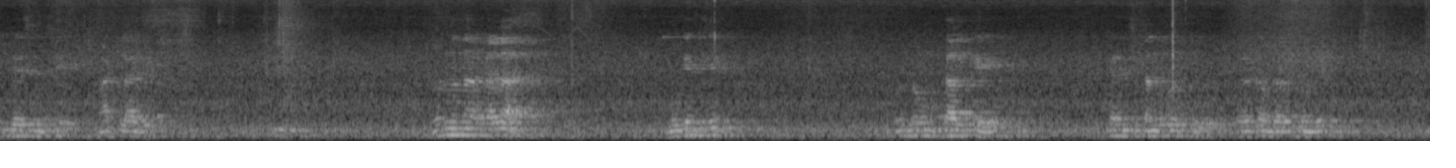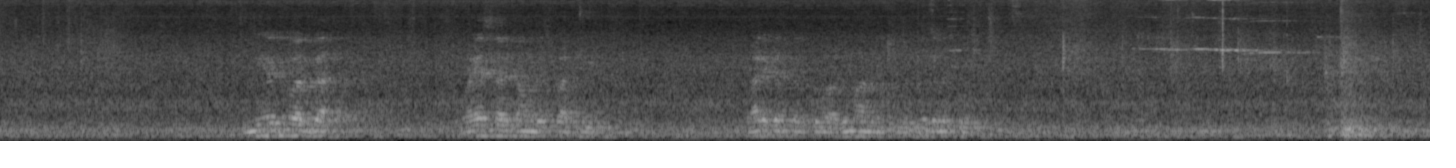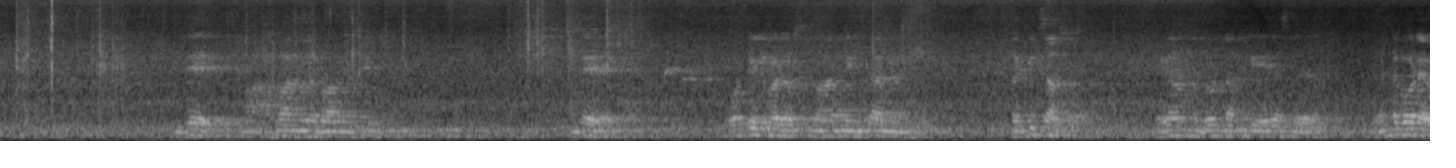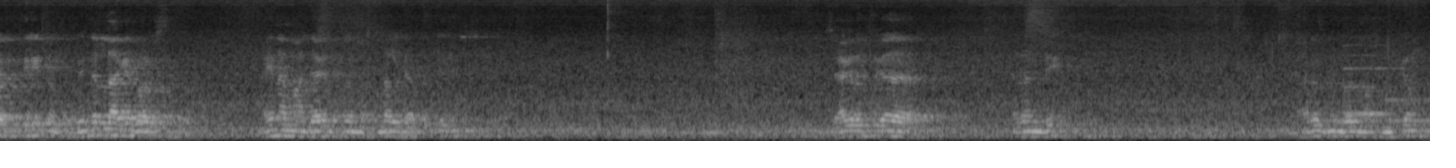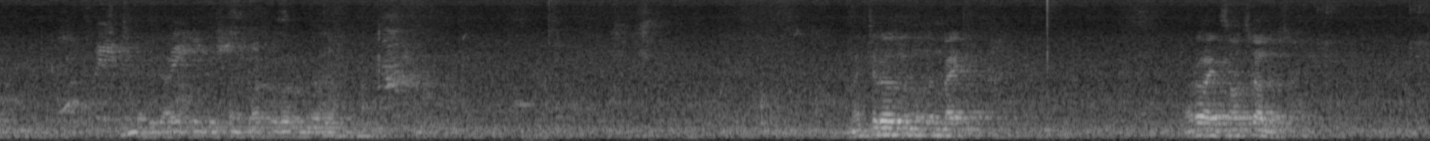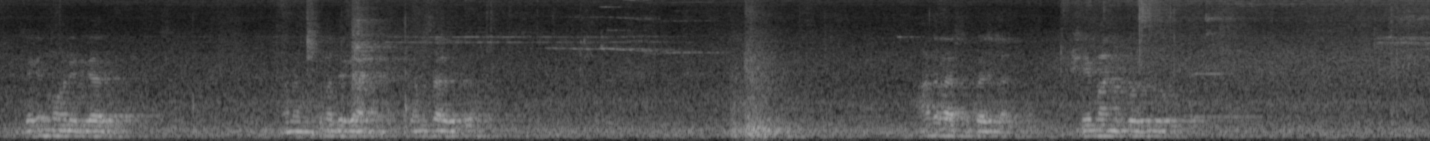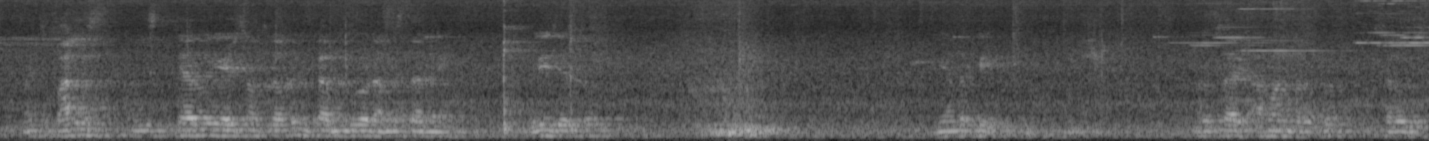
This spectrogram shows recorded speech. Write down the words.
ఉద్దేశించి మాట్లాడి రెండున్నర కల్లా ముగించి రెండు ముఖాలకి ఇక్కడి నుంచి కందుకూరుకు వెళ్ళటం జరుగుతుంది. నియోజకవర్గ వైఎస్ఆర్ కాంగ్రెస్ పార్టీ కార్యకర్తలకు అభిమానులు ప్రజలకు అంటే మా ఆహ్వానంగా భావించి అంటే పోటీలు పడి వస్తున్న వారిని ఇంకా మేము తగ్గించాల్సి వస్తుంది. చూడటానికి చూడడానికి అసలు వెంట కూడా ఎవరికి తెలియటం వెన్నెల్లాగే భావిస్తుంది అయినా మా జాగ్రత్తలో మాకు ఉండాలి కాబట్టి జాగ్రత్తగా రండి. ఆరోగ్యం కూడా మాకు ముఖ్యం. డాక్టర్ మంచి రోజులు ముందున్నాయి మరో ఐదు సంవత్సరాలు. జగన్మోహన్ రెడ్డి గారు మన ముఖ్యమంత్రిగా కొనసాగుతూ ఆంధ్ర రాష్ట్ర ప్రజల క్షేమాన్ని కోరుతూ మంచి పాలన అందించారు ఏడు ఐదు సంవత్సరాలు ఇంకా ముందు కూడా అందిస్తారని తెలియజేస్తూ మీ అందరికీ మరొకసారి ఆహ్వానం వరకు సెలవు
